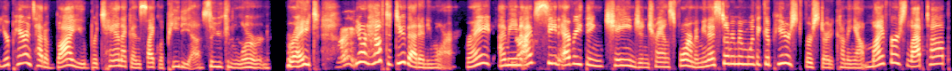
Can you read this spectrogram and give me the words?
your parents had to buy you Britannica encyclopedia so you can learn right? Right. You don't have to do that anymore, right? I mean, yeah. I've seen everything change and transform. I mean, I still remember when the computers first started coming out. My first laptop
